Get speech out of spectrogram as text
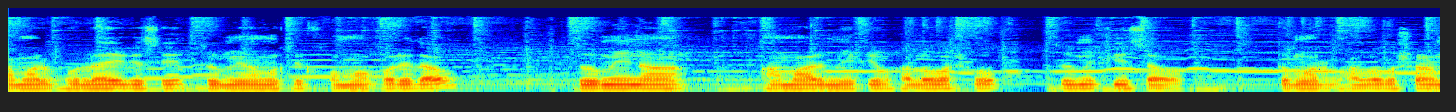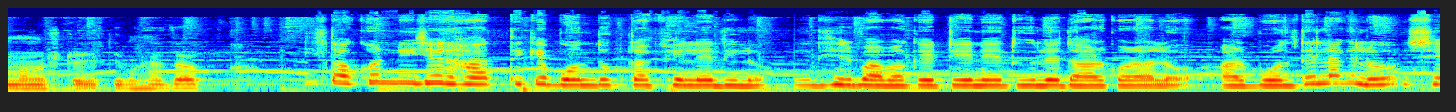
আমার ভুল হয়ে গেছে, তুমি আমাকে ক্ষমা করে দাও। তুমি না আমার মেয়েকে ভালোবাসো, তুমি কি চাও? তোমার ভালোবাসার মানুষটা ইতিম হয়ে যাক। তখন নিজের হাত থেকে বন্দুকটা ফেলে দিল। নিধির বাবাকে টেনে তুলে দাঁড় করালো আর বলতে লাগল, সে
